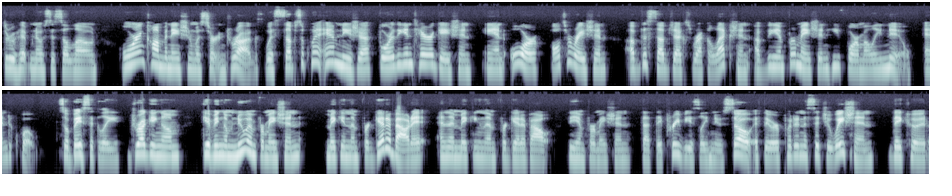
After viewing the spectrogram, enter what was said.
through hypnosis alone or in combination with certain drugs with subsequent amnesia for the interrogation and or alteration of the subject's recollection of the information he formerly knew. End quote. So basically, drugging them, giving them new information, making them forget about it and then making them forget about the information that they previously knew. So if they were put in a situation, they could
